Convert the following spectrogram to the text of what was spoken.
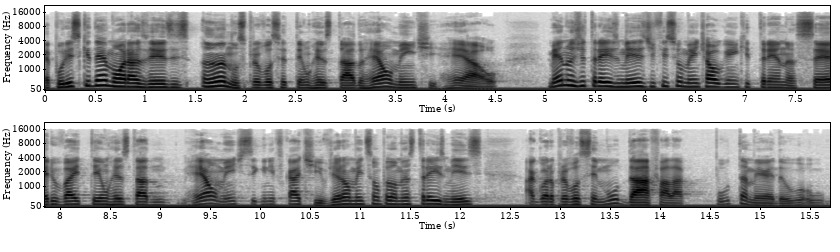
É por isso que demora às vezes anos para você ter um resultado realmente real. Menos de três meses, dificilmente alguém que treina sério vai ter um resultado realmente significativo. Geralmente são pelo menos três meses. Agora, para você mudar, falar, puta merda, o, o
